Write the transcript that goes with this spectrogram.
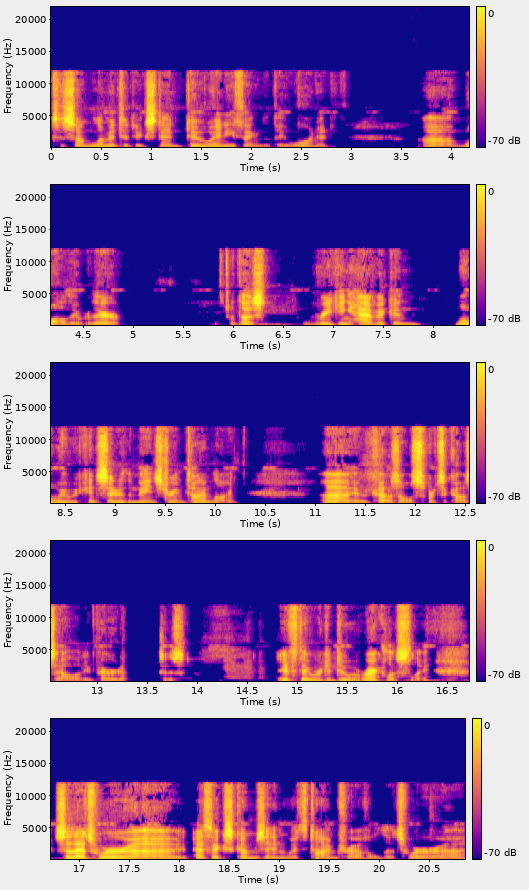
to some limited extent, do anything that they wanted uh, while they were there, thus wreaking havoc in what we would consider the mainstream timeline. Uh, it would cause all sorts of causality paradoxes if they were to do it recklessly. So that's where uh, ethics comes in with time travel. That's where uh,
